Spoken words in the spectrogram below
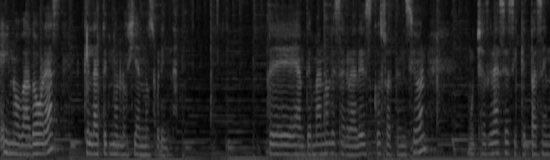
innovadoras que la tecnología nos brinda. De antemano les agradezco su atención. Muchas gracias y que pasen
